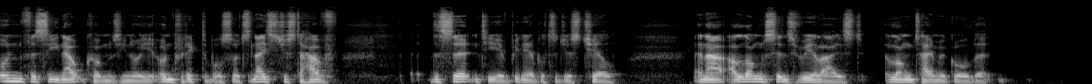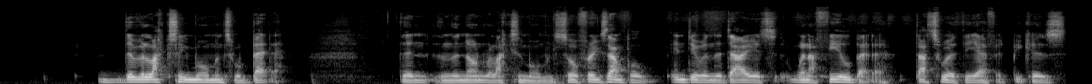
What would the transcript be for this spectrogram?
unforeseen outcomes, you know, you're unpredictable. So it's nice just to have the certainty of being able to just chill. And I, I long since realized a long time ago that the relaxing moments were better than than the non-relaxing moments. So, for example, in doing the diet, when I feel better, that's worth the effort because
